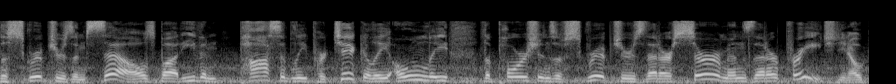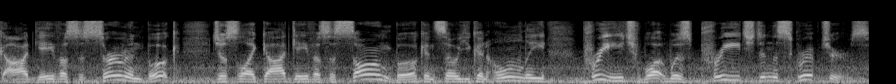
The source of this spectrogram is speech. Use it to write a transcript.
the scriptures themselves, but even possibly, particularly, only the portions of scriptures that are sermons that are preached. You know, God gave us a sermon book, just like God gave us a song book, and so you can only preach what was preached in the scriptures.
